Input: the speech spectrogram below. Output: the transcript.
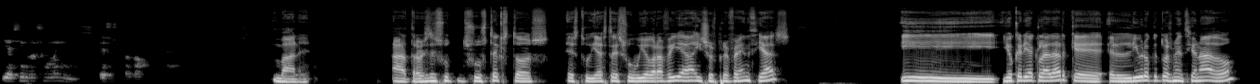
y así en resumen, eso es todo. Vale. A través de sus textos estudiaste su biografía y sus preferencias. Y yo quería aclarar que el libro que tú has mencionado,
